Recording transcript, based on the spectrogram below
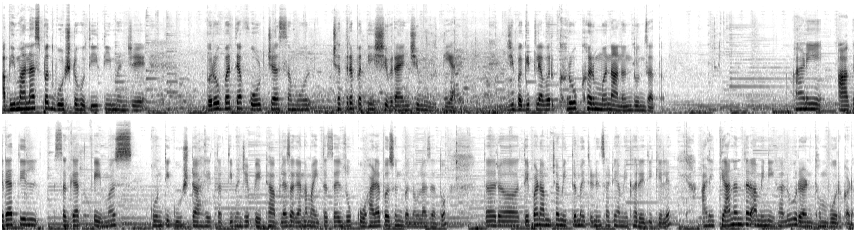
अभिमानास्पद गोष्ट होती ती म्हणजे बरोबर त्या फोर्टच्या समोर छत्रपती शिवरायांची मूर्ती आहे जी बघितल्यावर खरोखर मन आनंदून जातं. आणि आग्र्यातील सगळ्यात फेमस कोणती गोष्ट आहे तर ती म्हणजे पेठा. आपल्या सगळ्यांना माहीतच आहे जो कोहाळ्यापासून बनवला जातो. तर ते पण आमच्या मित्रमैत्रिणींसाठी आम्ही खरेदी केले. आणि त्यानंतर आम्ही निघालो रणथंबोरकडं.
